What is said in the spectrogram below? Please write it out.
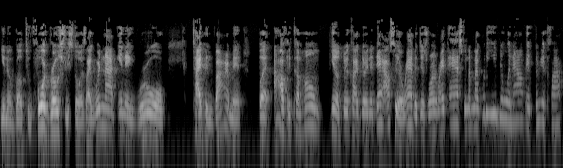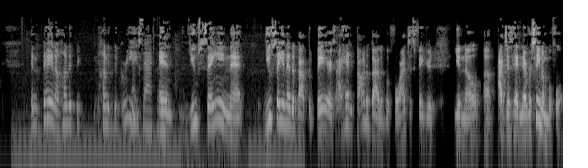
you know, go to, four grocery stores. Like we're not in a rural type environment, but I often come home, you know, three o'clock during the day, I'll see a rabbit just run right past me. And I'm like, what are you doing out at three o'clock in the day at 100, 100 degrees? Exactly. And you saying that you saying that about the Bears, I hadn't thought about it before. I just figured, you know, uh, I just had never seen them before.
